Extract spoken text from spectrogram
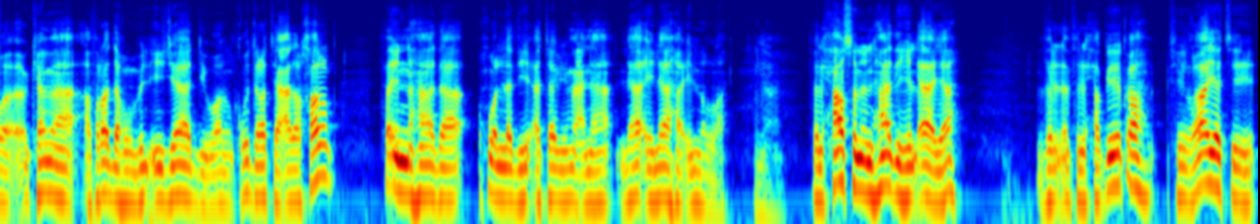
وكما أفرده بالإيجاد والقدرة على الخلق فإن هذا هو الذي أتى بمعنى لا إله إلا الله. نعم. فالحاصل أن هذه الآية في ال- في الحقيقة في غاية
